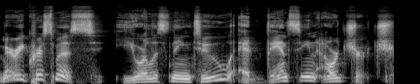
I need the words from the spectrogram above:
Merry Christmas. You're listening to Advancing Our Church.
